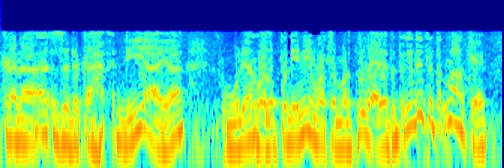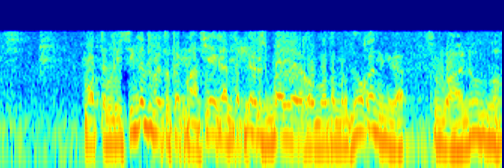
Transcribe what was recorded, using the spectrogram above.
karena sedekah dia ya. Kemudian walaupun ini motor mertua ya tapi kan dia tetap pakai. Motor leasing kan juga tetap pakai kan tapi harus bayar kalau motor mertua kan enggak. Subhanallah.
